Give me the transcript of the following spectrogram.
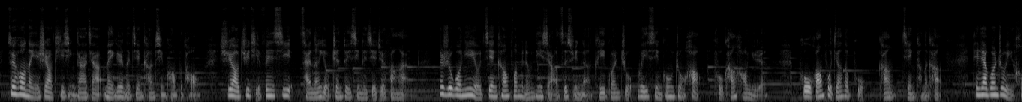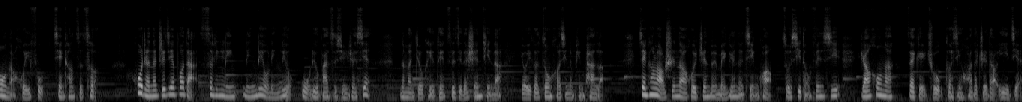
最后呢，也是要提醒大家，每个人的健康情况不同，需要具体分析，才能有针对性的解决方案。那如果你也有健康方面的问题想要咨询呢，可以关注微信公众号“普康好女人”，普黄浦江的普康健康的康，添加关注以后呢，回复“健康自测”，或者呢直接拨打四零零零六零六五六八咨询热线，那么就可以对自己的身体呢有一个综合性的评判了。健康老师呢会针对每个人的情况做系统分析，然后呢再给出个性化的指导意见。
